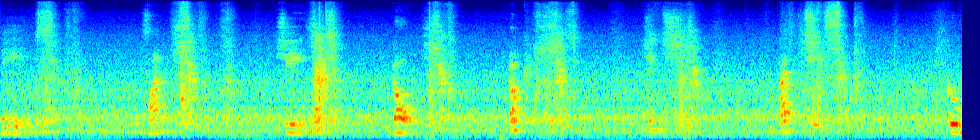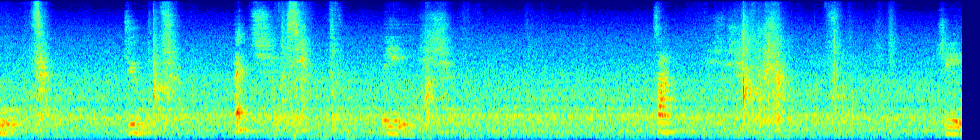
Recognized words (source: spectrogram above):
Knees. Son. She's. Jew. Hutch. Knee. Son. She.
